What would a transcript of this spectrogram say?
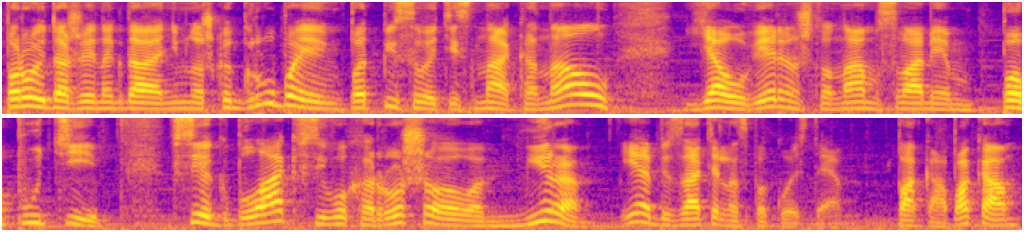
порой даже иногда немножко грубой, подписывайтесь на канал. Я уверен, что нам с вами по пути. Всех благ, всего хорошего вам мира и обязательно спокойствия. Пока-пока.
